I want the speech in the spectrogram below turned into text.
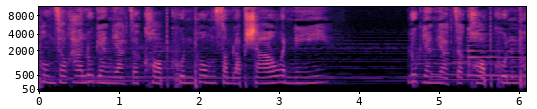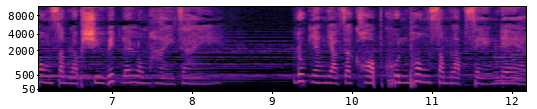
พงษ์เจ้าค่ะลูกยังอยากจะขอบคุณพงษ์สำหรับเช้าวันนี้ ลูกยังอยากจะขอบคุณพงษ์สำหรับชีวิตและลมหายใจ ลูกยังอยากจะขอบคุณพงษ์สำหรับแสงแดด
